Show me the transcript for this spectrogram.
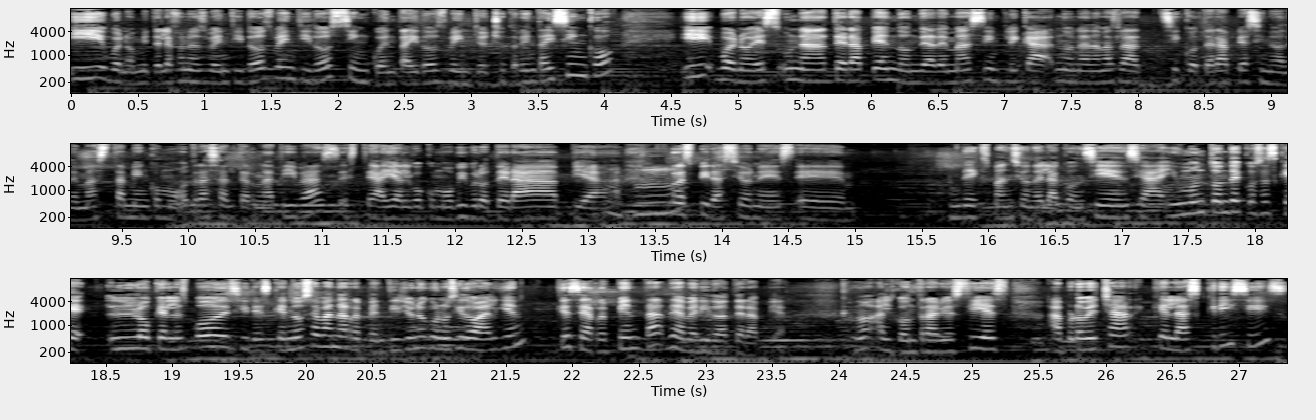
Y bueno, mi teléfono es 22 22 52 28 35. Y bueno, es una terapia en donde además implica no nada más la psicoterapia, sino además también como otras alternativas. Este, hay algo como vibroterapia, respiraciones. Eh, de expansión de la conciencia y un montón de cosas que lo que les puedo decir es que no se van a arrepentir. Yo no he conocido a alguien que se arrepienta de haber ido a terapia. ¿no? Al contrario, sí es aprovechar que las crisis,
